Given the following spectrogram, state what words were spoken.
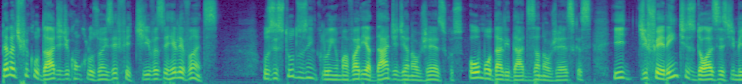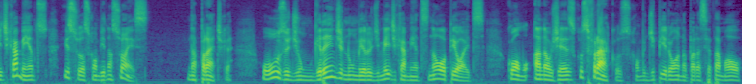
pela dificuldade de conclusões efetivas e relevantes. Os estudos incluem uma variedade de analgésicos ou modalidades analgésicas e diferentes doses de medicamentos e suas combinações. Na prática, o uso de um grande número de medicamentos não opioides, como analgésicos fracos, como dipirona, paracetamol,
